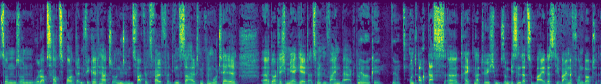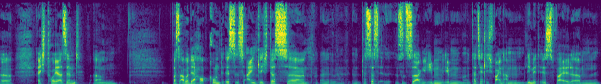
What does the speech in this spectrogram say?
so ein, so ein Urlaubshotspot entwickelt hat und Mhm. im Zweifelsfall verdienst du halt mit einem Hotel äh, deutlich mehr Geld als mit einem Weinberg. Ne? Ja, okay. Ja. Und auch das äh, trägt natürlich so ein bisschen dazu bei, dass die Weine von dort äh, recht teuer sind. Ähm, was aber der Hauptgrund ist, ist eigentlich, dass, äh, äh, dass das sozusagen eben eben tatsächlich Wein am Limit ist, weil ähm,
